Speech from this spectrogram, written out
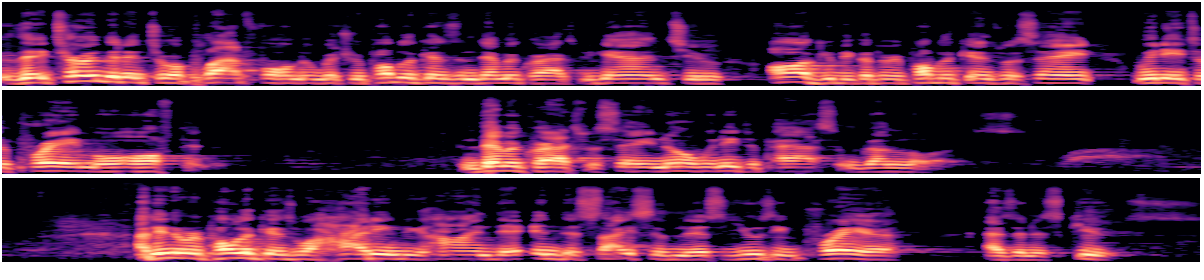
They turned it into a platform in which Republicans and Democrats began to argue because the Republicans were saying we need to pray more often. And Democrats were saying, no, we need to pass some gun laws. I think the Republicans were hiding behind their indecisiveness, using prayer as an excuse.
